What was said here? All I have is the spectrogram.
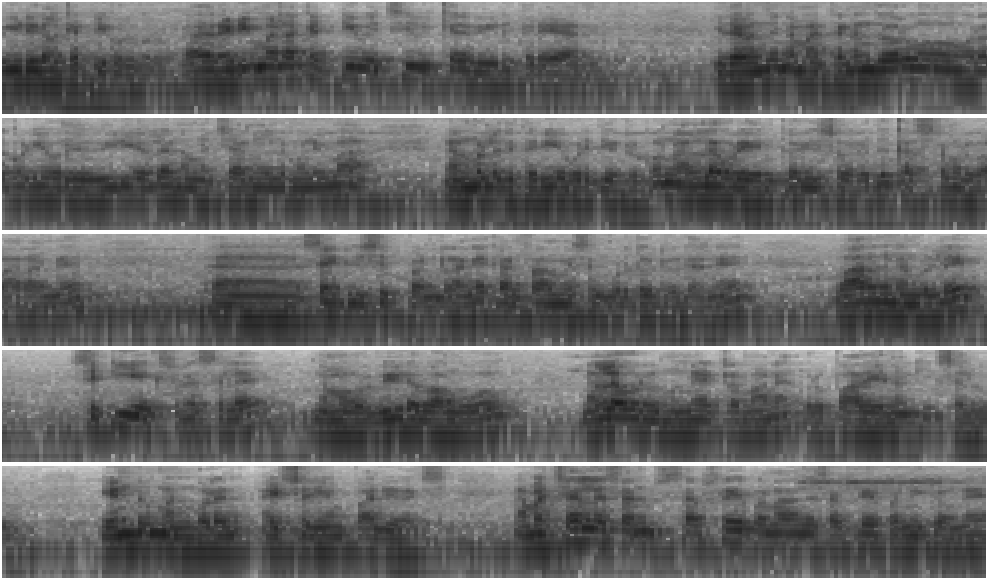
வீடுகள் கட்டி கொடுக்குறோம். அதாவது ரெடிமேடாக கட்டி வச்சு விற்கிற வீடு கிடையாது. இதை வந்து நம்ம தினந்தோறும் வரக்கூடிய ஒரு வீடியோவில் நம்ம சேனல் மூலிமா நண்பர்களுக்கு தெரியப்படுத்திகிட்டு இருக்கோம். நல்ல ஒரு என்கொயரிஸ் வருது. கஸ்டமர் வராங்க. சைட் விசிட் பண்ணுறாங்க கன்ஃபர்மேஷன் கொடுத்துட்ருக்காங்க வாருங்க நண்பர்களே. சிட்டி எக்ஸ்பிரஸில் நம்ம ஒரு வீடை வாங்குவோம். நல்ல ஒரு முன்னேற்றமான ஒரு பாதையை நோக்கி செல்வோம். என்றும் அன்புடன் ஐஸ்வர்யம் பாண்டியராஜ். நம்ம சேனலை சன் சப்ஸ்கிரைப் பண்ணாதவங்க சப்ஸ்கிரைப் பண்ணிக்கோங்க.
